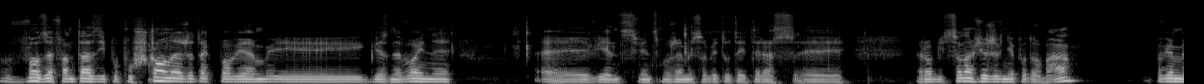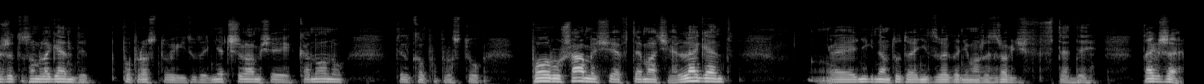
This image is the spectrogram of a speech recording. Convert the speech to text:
w wodze fantazji popuszczone, że tak powiem, yy, Gwiezdne Wojny, yy, więc, więc możemy sobie tutaj teraz yy, robić co nam się żywnie podoba. Powiemy, że to są legendy po prostu i tutaj nie trzymamy się kanonu, tylko po prostu poruszamy się w temacie legend. E, Nikt nam tutaj nic złego nie może zrobić wtedy. Także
